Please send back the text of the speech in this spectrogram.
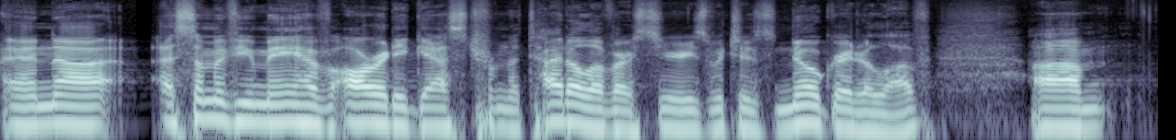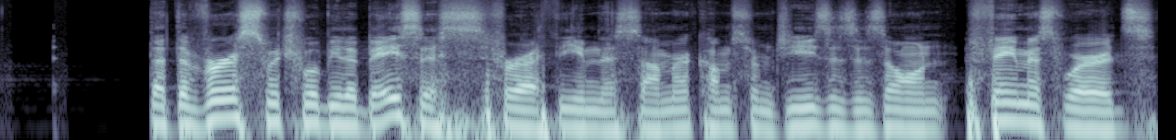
And uh, as some of you may have already guessed from the title of our series, which is No Greater Love, um, that the verse which will be the basis for our theme this summer comes from Jesus' own famous words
